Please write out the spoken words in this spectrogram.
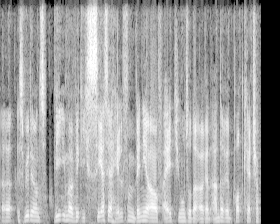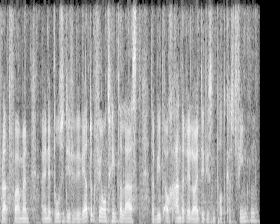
äh, es würde uns wie immer wirklich sehr, sehr helfen, wenn ihr auf iTunes oder euren anderen Podcatcher-Plattformen eine positive Bewertung für uns hinterlasst, damit auch andere Leute diesen Podcast finden.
